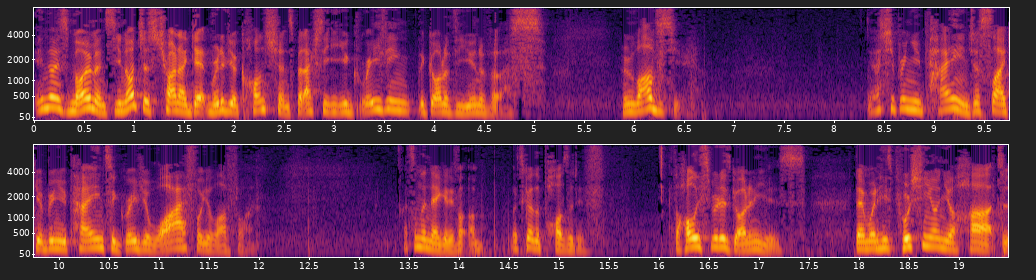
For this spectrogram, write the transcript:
In those moments, you're not just trying to get rid of your conscience, but actually you're grieving the God of the universe who loves you. And that should bring you pain, just like it would bring you pain to grieve your wife or your loved one. That's on the negative. Uh, let's go to the positive. If the Holy Spirit is God and He is then when He's pushing on your heart to,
